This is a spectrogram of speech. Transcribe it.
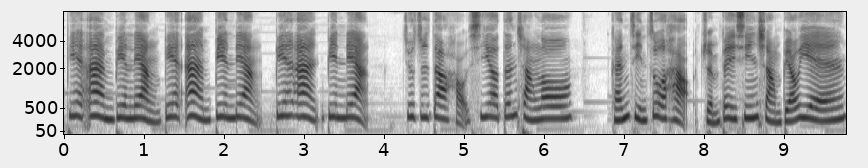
变暗变亮，变暗变亮，变暗变亮，就知道好戏要登场喽！赶紧坐好，准备欣赏表演。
